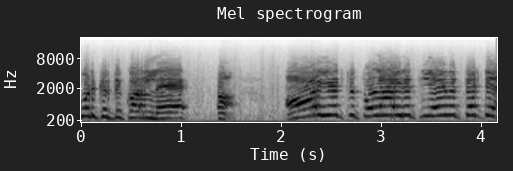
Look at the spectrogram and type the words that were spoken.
கொடுக்கறது குரல். ஆயிரத்தி தொள்ளாயிரத்தி எழுபத்தி எட்டு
